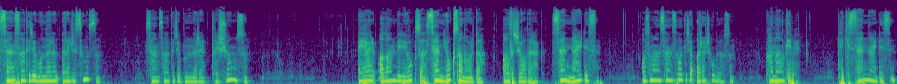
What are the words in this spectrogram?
Sen sadece bunların aracısı mısın? Sen sadece bunları taşıyor musun? Eğer alan veri yoksa, sen yoksan orada alıcı olarak, sen neredesin? O zaman sen sadece araç oluyorsun. Kanal gibi. Peki sen neredesin?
